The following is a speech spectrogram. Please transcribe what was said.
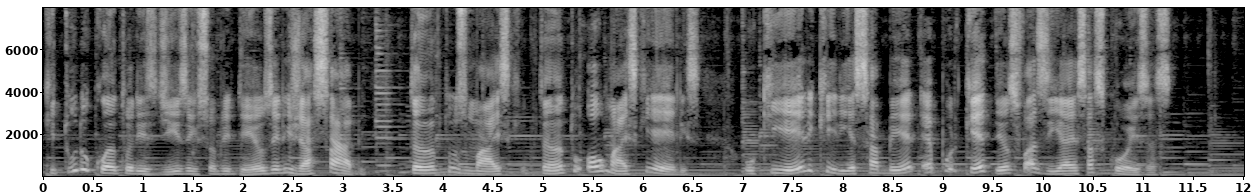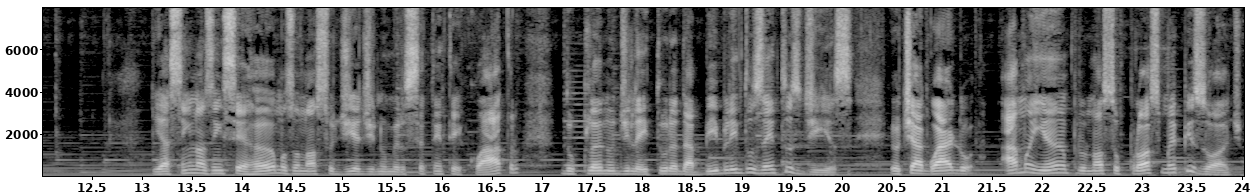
que tudo quanto eles dizem sobre Deus ele já sabe, tantos mais que, tanto ou mais que eles. O que ele queria saber é por que Deus fazia essas coisas. E assim nós encerramos o nosso dia de número 74 do plano de leitura da Bíblia em 200 dias. Eu te aguardo amanhã para o nosso próximo episódio.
